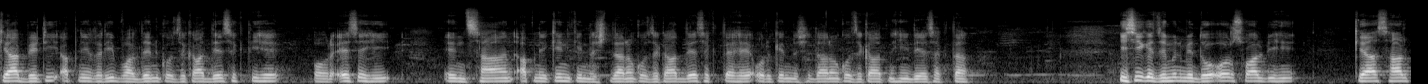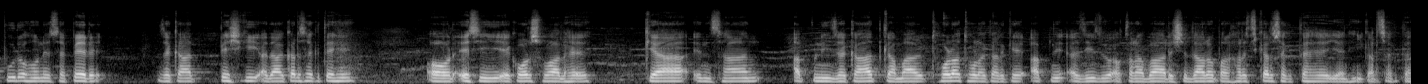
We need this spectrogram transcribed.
क्या बेटी अपने गरीब वालदेन को ज़क़़त दे सकती है? और ऐसे ही इंसान अपने किन किन रिश्तेदारों को ज़क़़त दे सकता है और किन रिश्तेदारों को ज़क़़त नहीं दे सकता? इसी के ज़मन में दो और सवाल भी हैं। क्या साल पूरा होने से पहले ज़क़़त पेशगी अदा कर सकते हैं? और ऐसी एक और सवाल है, क्या इंसान अपनी ज़क़़त का माल थोड़ा थोड़ा करके अपने अज़ीज़ व अकरबा रिश्तेदारों पर खर्च कर सकता है या नहीं कर सकता?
